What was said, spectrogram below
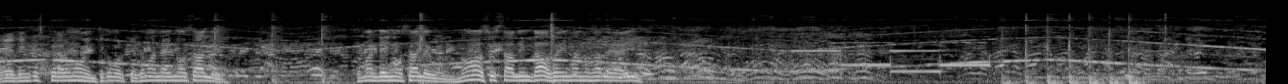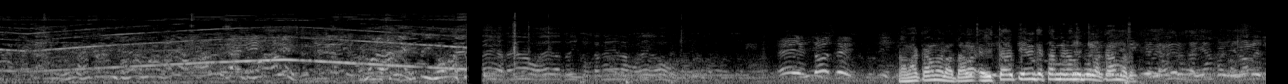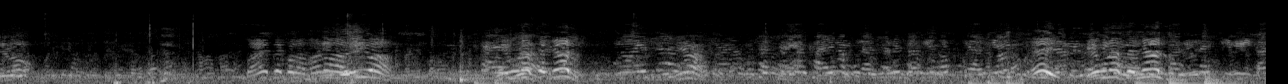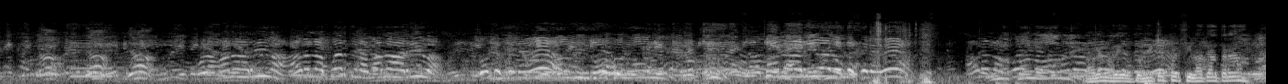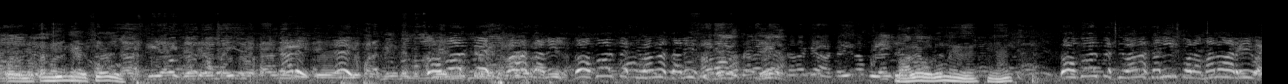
Oye, tienen que esperar un momentico porque ese man de ahí no sale. Ese man de ahí no sale, weón. No, eso está blindado, ese man no sale de ahí. Está la cámara, está la, él está- tiene que estar mirando por la cámara. váyanse con las manos arriba. Es una señal. Ey, es una señal. Con las manos arriba, abran la puerta y las manos arriba, donde se le vea. Las manos arriba donde se le vea. Dale, marido, tienes que perfilarte atrás para no estar en línea de fuego. Dos golpes y vas a salir, dos golpes y van a salir. Vale, volumen, eh, mi gente. Dos golpes y van a salir con las manos arriba.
